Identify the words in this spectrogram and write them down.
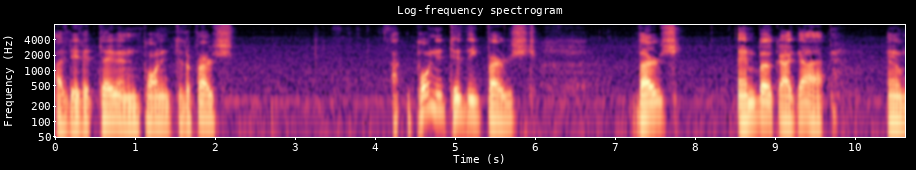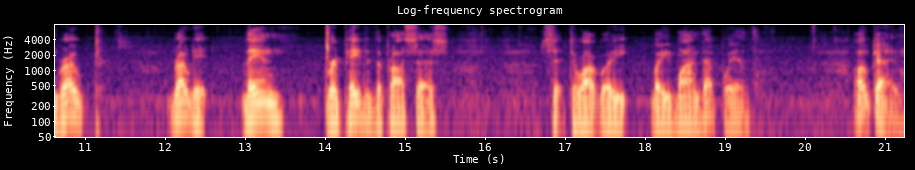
I did it too and pointed to the first. I pointed to the first verse and book I got and wrote wrote it, then repeated the process to what we we wind up with. Okay,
